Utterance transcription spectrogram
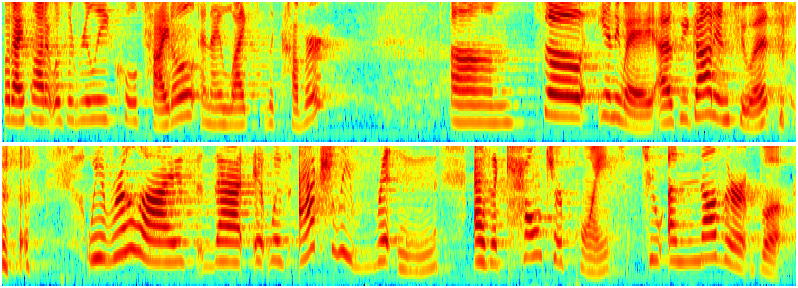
but I thought it was a really cool title and I liked the cover. Um, so, anyway, as we got into it, we realized that it was actually written as a counterpoint to another book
